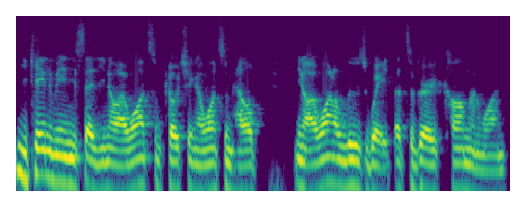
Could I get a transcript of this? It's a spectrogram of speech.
you came to me and you said, you know, I want some coaching, I want some help, you know, I want to lose weight. That's a very common one.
